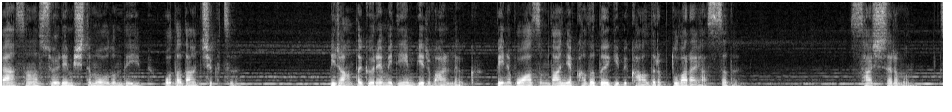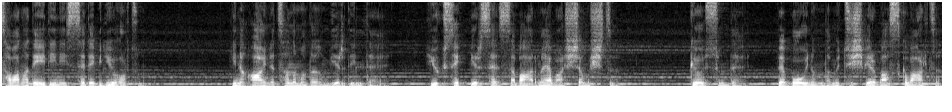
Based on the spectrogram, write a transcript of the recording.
ben sana söylemiştim oğlum deyip odadan çıktı. Bir anda göremediğim bir varlık beni boğazımdan yakaladığı gibi kaldırıp duvara yasladı. Saçlarımın tavana değdiğini hissedebiliyordum. Yine aynı tanımadığım bir dilde yüksek bir sesle bağırmaya başlamıştı. Göğsümde ve boynumda müthiş bir baskı vardı.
